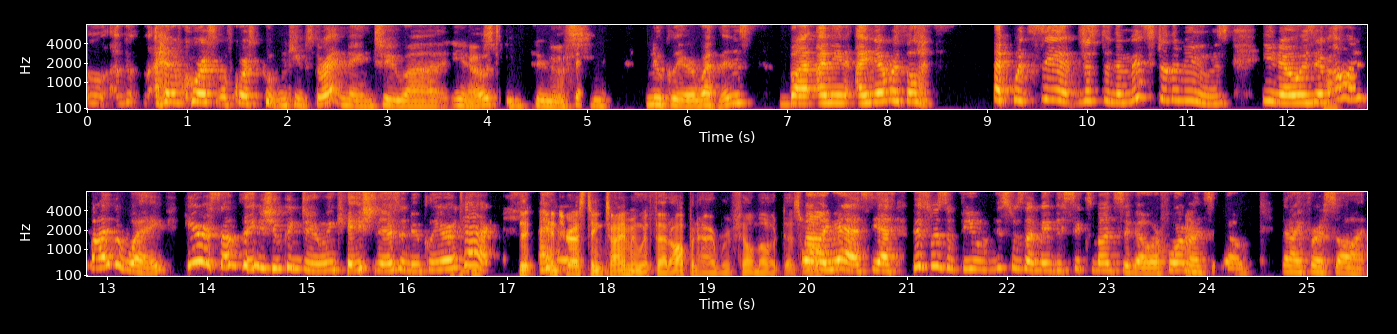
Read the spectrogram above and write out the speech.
and of course, of course, Putin keeps threatening to, uh, you know, yes. to, to yes. send nuclear weapons. But I mean, I never thought I would see it just in the midst of the news, you know, as if, oh, and by the way, here are some things you can do in case there's a nuclear mm-hmm. attack. interesting timing with that Oppenheimer film out as well. Well, yes, yes. This was a few, this was like maybe six months ago or four months ago that I first saw it.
